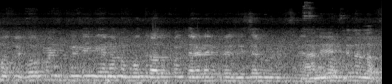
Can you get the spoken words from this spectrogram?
ಮತ್ತೆ ಗೌರ್ಮೆಂಟ್ ಬಿಲ್ಡಿಂಗ್ ಏನನ್ನ ಬಂದ್ರೆ ಅದಕ್ಕೊಂದು ಎರಡು ಎಕರೆ ರಿಸರ್ವ್ ನಾನು ಹೇಳ್ತೀನಲ್ಲಪ್ಪ.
